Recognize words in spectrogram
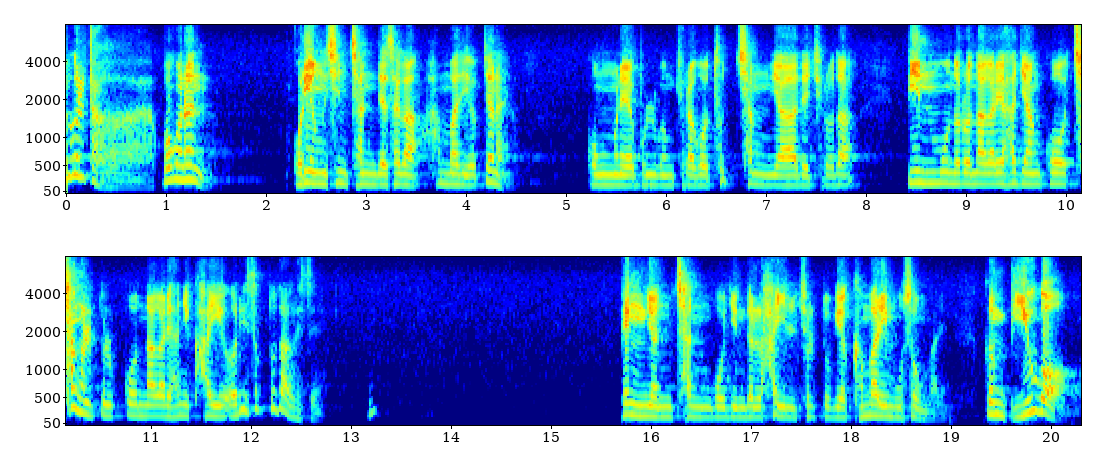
응? 그걸 딱 보고는 고령신찬 대사가 한마디 없잖아요. 공문에 불공출하고 투창야대치로다 빈문으로 나가려 하지 않고 창을 뚫고 나가려 하니 가히 어리석도다 그랬어요. 백년 찬 고진들 하일 출두기에 그 말이 무서운 말이에요. 그럼 비우고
